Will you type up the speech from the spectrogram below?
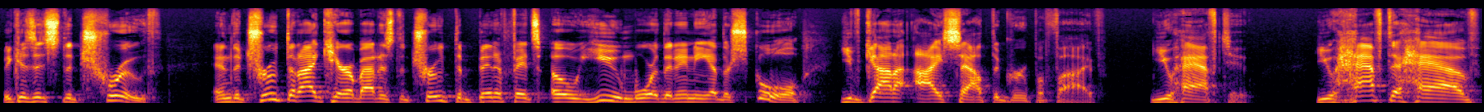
because it's the truth. And the truth that I care about is the truth that benefits OU more than any other school. You've got to ice out the group of five. You have to. You have to have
